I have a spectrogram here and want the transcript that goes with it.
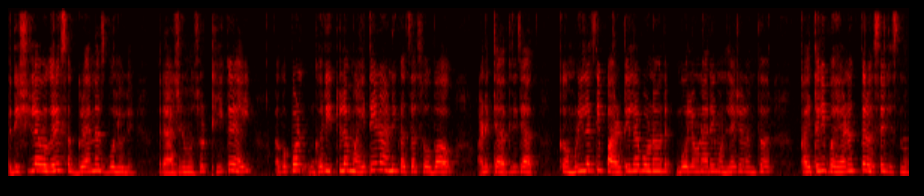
ऋषीला वगैरे सगळ्यांनाच बोलवले. राजन म्हणतो ठीक आहे आई. अगं पण घरी तुला माहिती आहे ना अनिकाचा स्वभाव? आणि त्यातली त्यात कमळीला ती पार्टीला बोलवणार बोलवणारे म्हणल्याच्या नंतर काहीतरी भयानक तर असेलच ना.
